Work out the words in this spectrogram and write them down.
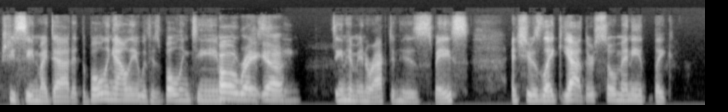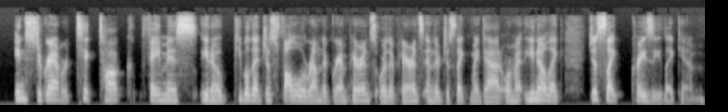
she's seen my dad at the bowling alley with his bowling team. Oh, like, right, yeah. Seeing, seeing him interact in his space. And she was like, Yeah, there's so many like Instagram or TikTok famous, you know, people that just follow around their grandparents or their parents and they're just like my dad or my, you know, like just like crazy like him.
